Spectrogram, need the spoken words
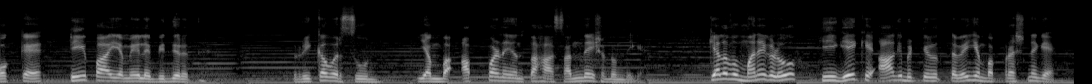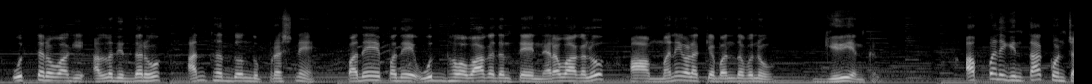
ಬೊಕ್ಕೆ ಟೀಪಾಯಿಯ ಮೇಲೆ ಬಿದ್ದಿರುತ್ತೆ. Recover soon. ಎಂಬ ಅಪ್ಪಣೆಯಂತಹ ಸಂದೇಶದೊಂದಿಗೆ. ಕೆಲವು ಮನೆಗಳು ಹೀಗೇಕೆ ಆಗಿಬಿಟ್ಟಿರುತ್ತವೆ ಎಂಬ ಪ್ರಶ್ನೆಗೆ ಉತ್ತರವಾಗಿ ಅಲ್ಲದಿದ್ದರೂ ಅಂಥದ್ದೊಂದು ಪ್ರಶ್ನೆ ಪದೇ ಪದೇ ಉದ್ಭವವಾಗದಂತೆ ನೆರವಾಗಲು ಆ ಮನೆಯೊಳಕ್ಕೆ ಬಂದವನು ಗಿರಿ ಅಂಕಲ್ ಅಪ್ಪನಿಗಿಂತ ಕೊಂಚ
